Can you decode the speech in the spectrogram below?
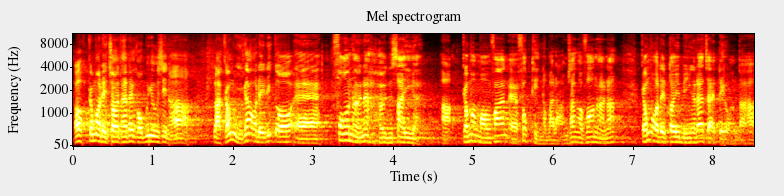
好，咁我哋再睇睇個 view 先啊。嗱，咁而家我哋呢個誒方向咧向西嘅，嚇，咁啊望翻誒福田同埋南山嘅方向啦。咁我哋對面嘅咧就係地王大廈，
